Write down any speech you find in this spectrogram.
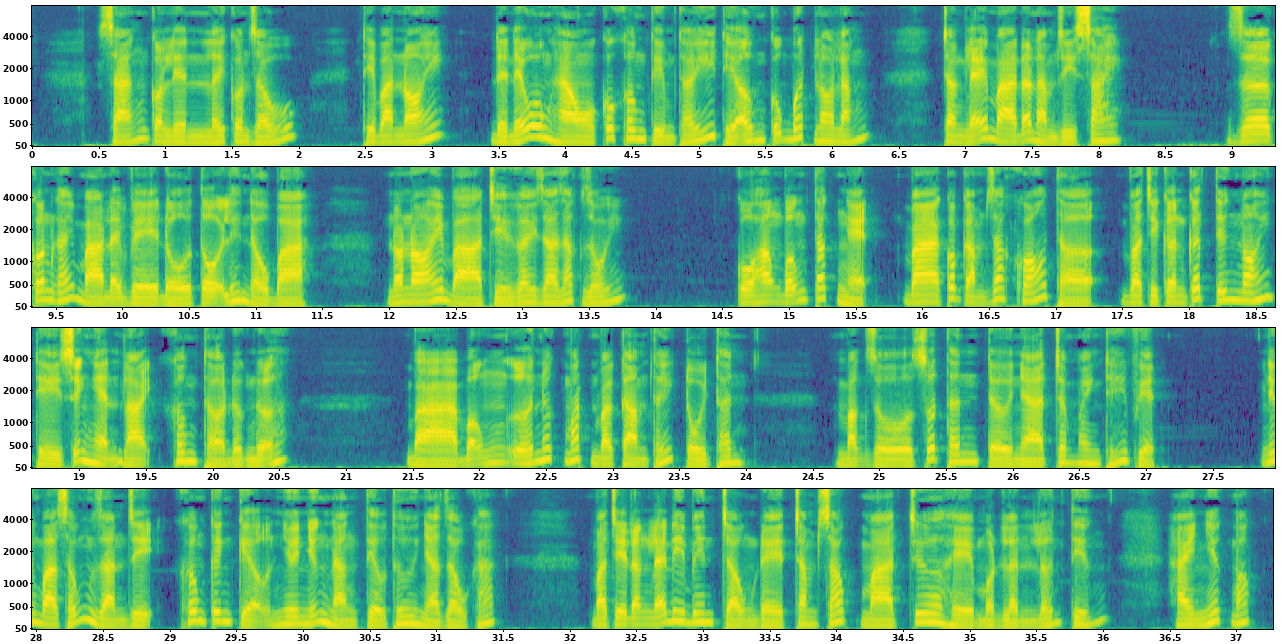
Sáng con liền lấy con dấu. Thì bà nói, để nếu ông Hào có không tìm thấy thì ông cũng bớt lo lắng. Chẳng lẽ bà đã làm gì sai? Giờ con gái bà lại về đổ tội lên đầu bà. Nó nói bà chỉ gây ra rắc rối. Cô Hằng bỗng tắc nghẹn, bà có cảm giác khó thở và chỉ cần cất tiếng nói thì sẽ nghẹn lại, không thở được nữa. Bà bỗng ứa nước mắt và cảm thấy tủi thân. Mặc dù xuất thân từ nhà trâm anh thế Việt, nhưng bà sống giản dị, không kinh kiệu như những nàng tiểu thư nhà giàu khác. Bà chỉ lặng lẽ đi bên chồng để chăm sóc mà chưa hề một lần lớn tiếng hay nhức móc,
